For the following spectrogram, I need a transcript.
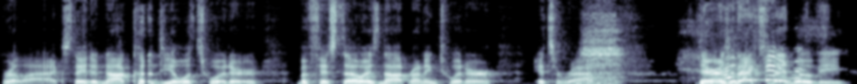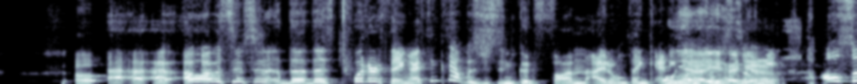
relax. They did not cut a deal with Twitter. Mephisto is not running Twitter. It's a wrap. There is an X Men was- movie. I, I, I- oh, I was just the the Twitter thing. I think that was just in good fun. I don't think anyone Oh, yeah, yeah, Sony. yeah. Also,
